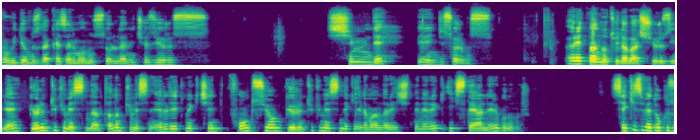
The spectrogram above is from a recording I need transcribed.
Bu videomuzda kazanım onun sorularını çözüyoruz. Şimdi birinci sorumuz. Öğretmen notuyla başlıyoruz yine. Görüntü kümesinden tanım kümesini elde etmek için fonksiyon görüntü kümesindeki elemanlara eşitlenerek x değerleri bulunur. 8 ve 9.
